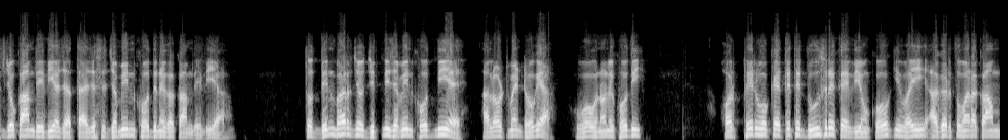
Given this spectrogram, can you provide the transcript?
जो काम दे दिया जाता है, जैसे ज़मीन खोदने का काम दे दिया तो दिन भर जो जितनी ज़मीन खोदनी है अलॉटमेंट हो गया, वो उन्होंने खोदी। और फिर वो कहते थे दूसरे कैदियों को कि भाई, अगर तुम्हारा काम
